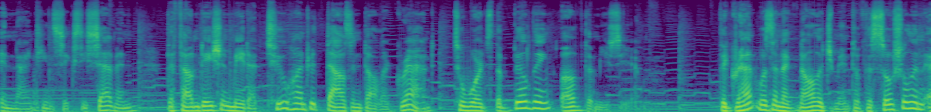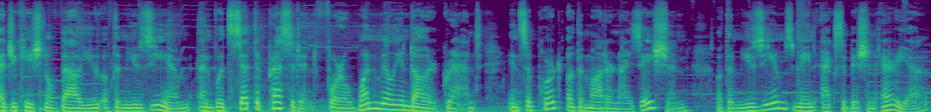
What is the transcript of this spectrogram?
In 1967, the foundation made a $200,000 grant towards the building of the museum. The grant was an acknowledgement of the social and educational value of the museum and would set the precedent for a $1 million grant in support of the modernization of the museum's main exhibition area,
